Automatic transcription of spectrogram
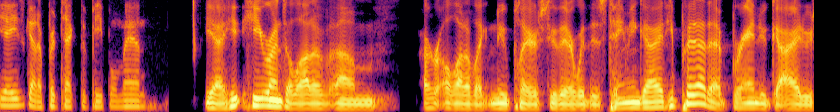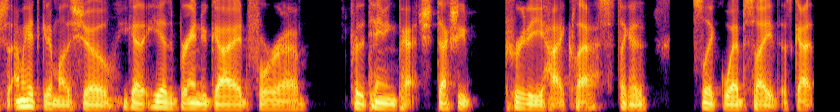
yeah, he's got to protect the people, man. Yeah, he he runs a lot of um a, a lot of like new players through there with his taming guide. He put out a brand new guide. Which I'm gonna have to get him on the show. He got he has a brand new guide for uh for the taming patch. It's actually pretty high class. It's like a slick website that's got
